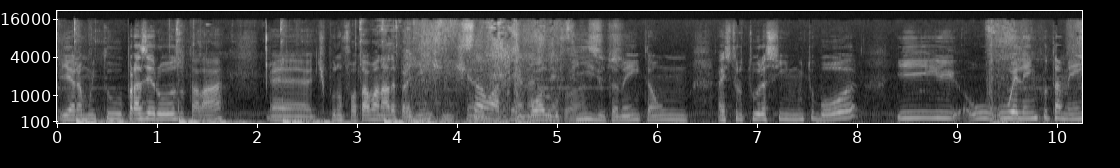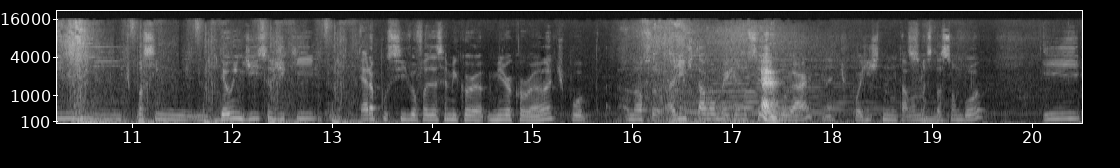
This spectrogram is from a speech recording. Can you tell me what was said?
E era muito prazeroso tá lá. É, tipo, não faltava nada pra gente, a gente tinha São psicólogo, físio também, então a estrutura, assim, muito boa. E o, o elenco também, tipo assim, deu indícios de que era possível fazer essa micro- Miracle Run, tipo, o nosso, a gente tava almejando o sexto É. lugar, né? Tipo, a gente não tava numa situação boa. E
